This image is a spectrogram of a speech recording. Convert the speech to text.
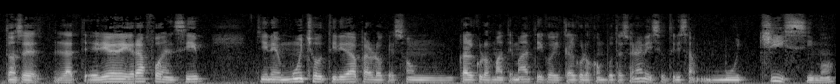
Entonces, la teoría de grafos en sí tiene mucha utilidad para lo que son cálculos matemáticos y cálculos computacionales y se utiliza muchísimo.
